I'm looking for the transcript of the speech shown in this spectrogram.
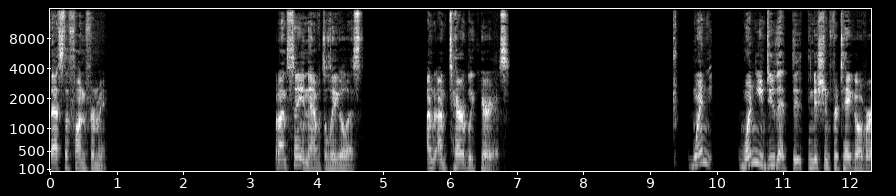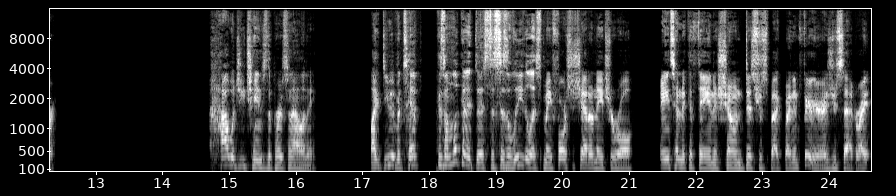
That's the fun for me. But I'm saying that with the legalist. I'm I'm terribly curious. When when you do that condition for takeover, how would you change the personality? Like, do you have a tip? Because I'm looking at this. This says a legalist may force a shadow nature roll anytime the Cathayan is shown disrespect by an inferior, as you said, right?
